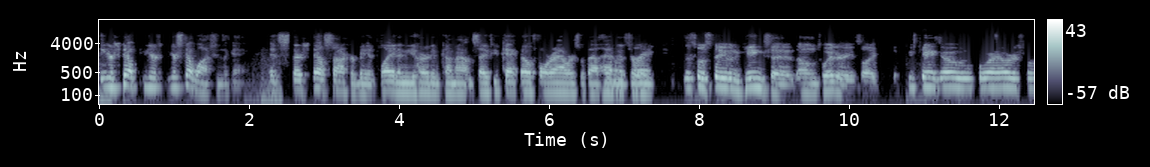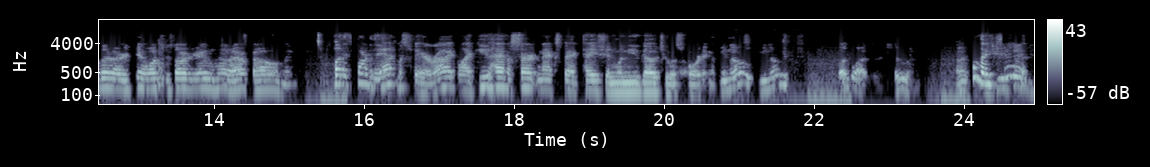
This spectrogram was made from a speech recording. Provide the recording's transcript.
you're still you're you're still watching the game. It's there's still soccer being played, and you heard him come out and say, if you can't go four hours without having a drink, That's what Stephen King said on Twitter. He's like, if you can't go four hours without, or you can't watch the soccer game without alcohol, I mean, but it's part of the atmosphere, right? Like you have a certain expectation when you go to a sporting event. you know, you know, Budweiser is suing. Right? Well, they should.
